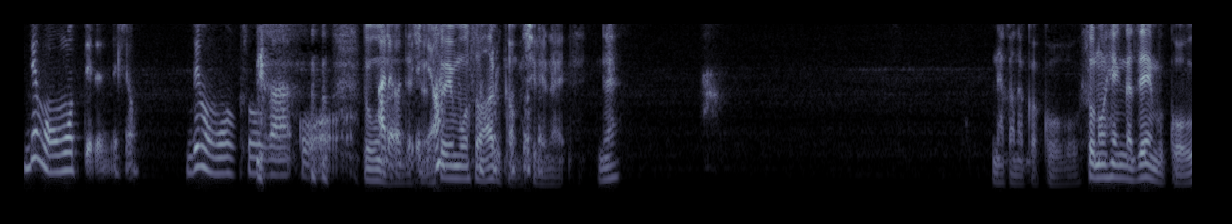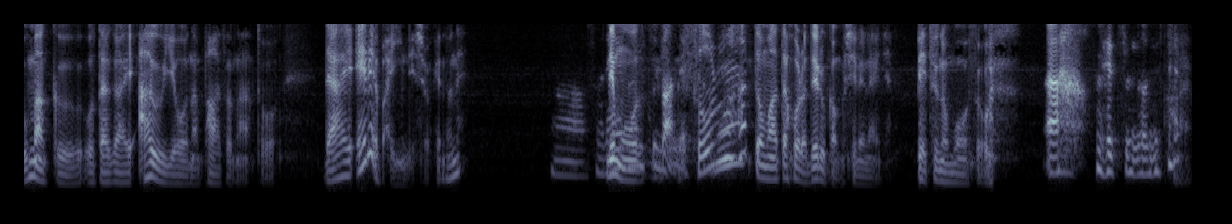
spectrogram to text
でも思ってるんでしょ？でも妄想がこう、どうなんでしょう、ね。あるわけでしょ？そういう妄想あるかもしれないですよね。なかなかこう、その辺が全部こう、うまくお互い合うようなパートナーと出会えればいいんでしょうけどね。ああ、それでも、が一番ですそ。の後またほら出るかもしれないじゃん。別の妄想が。ああ、別のね。はい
